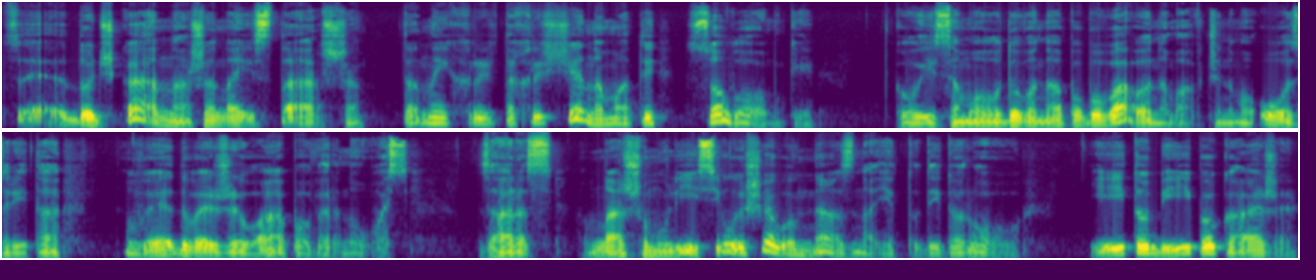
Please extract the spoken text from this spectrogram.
Це дочка наша найстарша та найхри... та хрещена мати Соломки. Колись замолоду вона побувала на Мавчиному озері та ледве жива повернулась. Зараз в нашому лісі лише вона знає туди дорогу, і тобі покаже,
